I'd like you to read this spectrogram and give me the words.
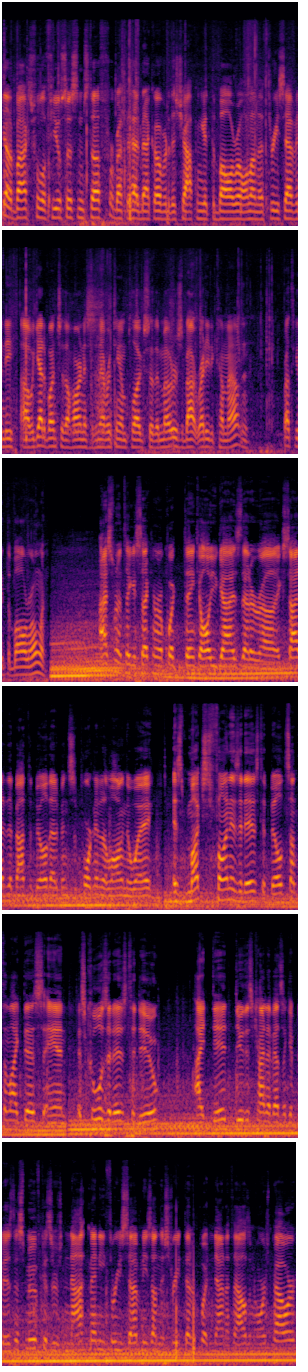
Got a box full of fuel system stuff. We're about to head back over to the shop and get the ball rolling on the 370. Uh, we got a bunch of the harnesses and everything unplugged, so the motor's about ready to come out and about to get the ball rolling. I just want to take a second real quick to thank all you guys that are uh, excited about the build, that have been supporting it along the way. As much fun as it is to build something like this and as cool as it is to do, I did do this kind of as like a business move because there's not many 370s on the street that are putting down a thousand horsepower.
